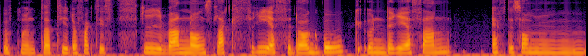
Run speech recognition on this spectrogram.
uppmuntra till att faktiskt skriva någon slags resedagbok under resan. Eftersom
